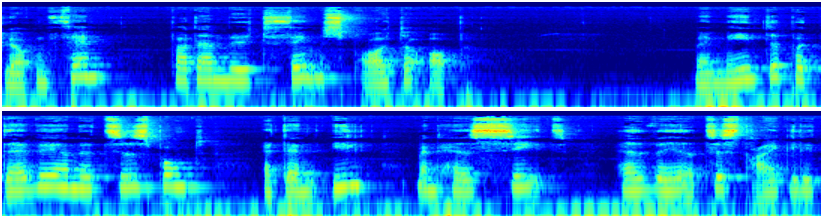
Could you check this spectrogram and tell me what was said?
Klokken 5 var der mødt fem sprøjter op. Man mente på daværende tidspunkt, at den ild, man havde set, havde været tilstrækkeligt.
